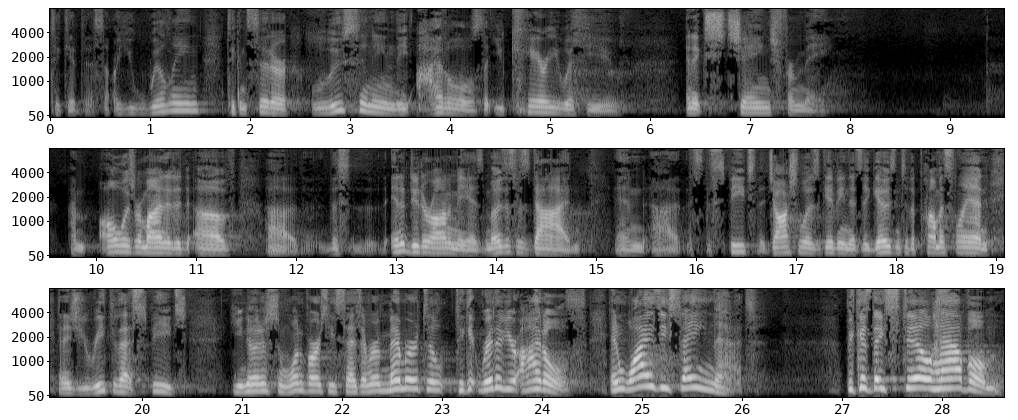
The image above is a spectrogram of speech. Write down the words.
to give this up? Are you willing to consider loosening the idols that you carry with you in exchange for me? I'm always reminded of uh, this in Deuteronomy as Moses has died, and uh, it's the speech that Joshua is giving as he goes into the promised land. And as you read through that speech, you notice in one verse he says, And remember to, to get rid of your idols. And why is he saying that? Because they still have them.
